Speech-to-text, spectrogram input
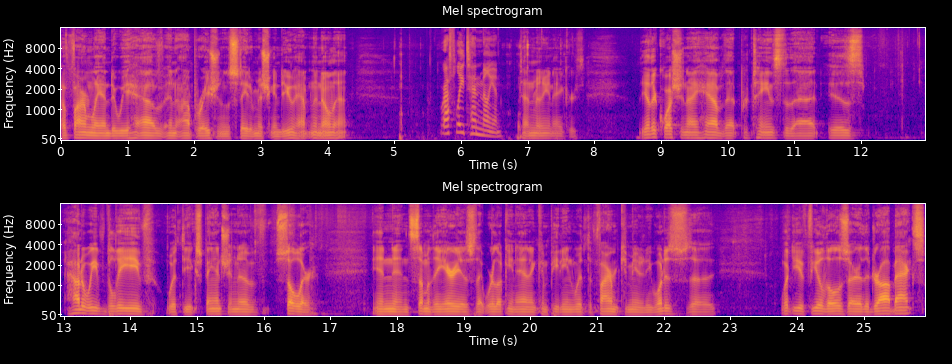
of farmland do we have in operation in the state of Michigan? Do you happen to know that? Roughly 10 million. 10 million acres. The other question I have that pertains to that is how do we believe with the expansion of solar in, in some of the areas that we're looking at and competing with the farm community? What is, uh, what do you feel those are the drawbacks,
